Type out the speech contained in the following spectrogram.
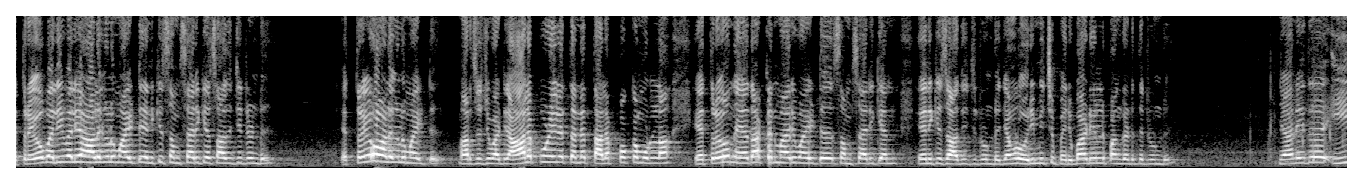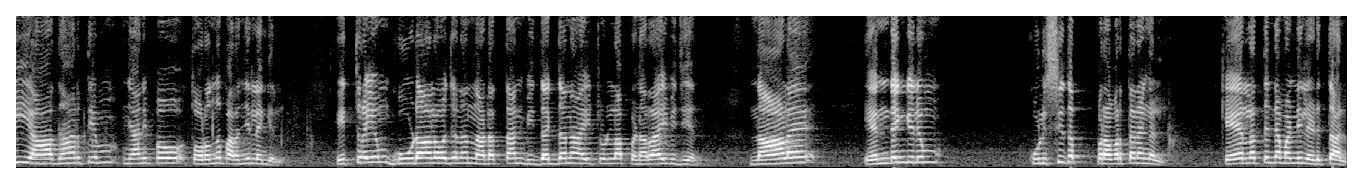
എത്രയോ വലിയ വലിയ ആളുകളുമായിട്ട് എനിക്ക് സംസാരിക്കാൻ സാധിച്ചിട്ടുണ്ട്. എത്രയോ ആളുകളുമായിട്ട് മാർക്സിസ്റ്റ് പാർട്ടി ആലപ്പുഴയിലെ തന്നെ തലപ്പൊക്കമുള്ള എത്രയോ നേതാക്കന്മാരുമായിട്ട് സംസാരിക്കാൻ എനിക്ക് സാധിച്ചിട്ടുണ്ട്. ഞങ്ങൾ ഒരുമിച്ച് പരിപാടികളിൽ പങ്കെടുത്തിട്ടുണ്ട്. ഞാനിത് ഈ യാഥാർത്ഥ്യം ഞാനിപ്പോൾ തുറന്നു പറഞ്ഞില്ലെങ്കിൽ ഇത്രയും ഗൂഢാലോചന നടത്താൻ വിദഗ്ധനായിട്ടുള്ള പിണറായി വിജയൻ നാളെ എന്തെങ്കിലും കുൽസിത പ്രവർത്തനങ്ങൾ കേരളത്തിന്റെ മണ്ണിൽ എടുത്താൽ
